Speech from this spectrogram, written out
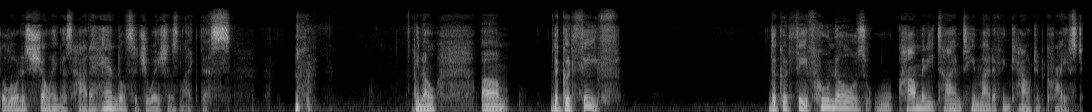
the Lord is showing us how to handle situations like this. you know, um, the good thief. The good thief, who knows how many times he might have encountered Christ?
